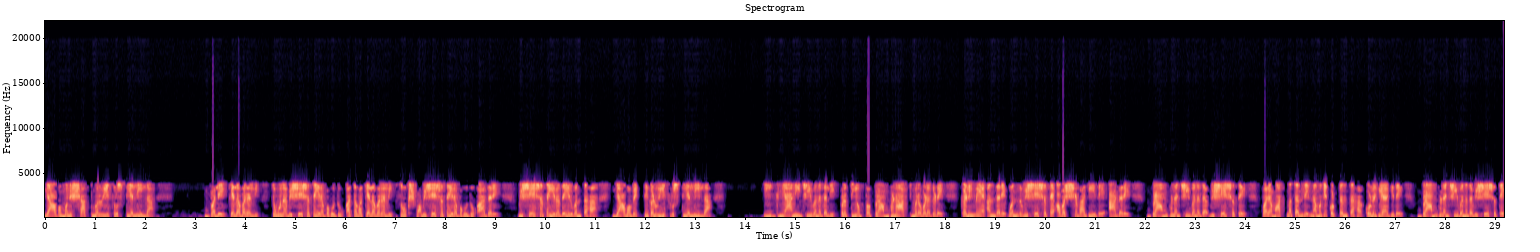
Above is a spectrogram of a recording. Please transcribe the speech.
ಯಾವ ಮನುಷ್ಯಾತ್ಮರು ಈ ಸೃಷ್ಟಿಯಲ್ಲಿ ಇಲ್ಲ. ಬಲೆ ಕೆಲವರಲ್ಲಿ ಸ್ಥೂಲ ವಿಶೇಷತೆ ಇರಬಹುದು ಅಥವಾ ಕೆಲವರಲ್ಲಿ ಸೂಕ್ಷ್ಮ ವಿಶೇಷತೆ ಇರಬಹುದು. ಆದರೆ ವಿಶೇಷತೆ ಇರದೇ ಇರುವಂತಹ ಯಾವ ವ್ಯಕ್ತಿಗಳು ಈ ಸೃಷ್ಟಿಯಲ್ಲಿ ಇಲ್ಲ. ಈ ಜ್ಞಾನಿ ಜೀವನದಲ್ಲಿ ಪ್ರತಿಯೊಬ್ಬ ಬ್ರಾಹ್ಮಣ ಆತ್ಮರ ಒಳಗಡೆ ಕಡಿಮೆ ಅಂದರೆ ಒಂದು ವಿಶೇಷತೆ ಅವಶ್ಯವಾಗಿ ಇದೆ. ಆದರೆ ಬ್ರಾಹ್ಮಣ ಜೀವನದ ವಿಶೇಷತೆ ಪರಮಾತ್ಮ ತಂದೆ ನಮಗೆ ಕೊಟ್ಟಂತಹ ಕೊಡುಗೆಯಾಗಿದೆ. ಬ್ರಾಹ್ಮಣ ಜೀವನದ ವಿಶೇಷತೆ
